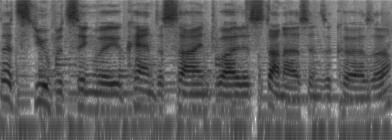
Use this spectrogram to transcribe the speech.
That stupid thing where you can't assign while the stunner is in the cursor.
